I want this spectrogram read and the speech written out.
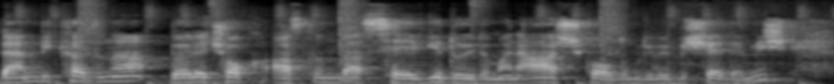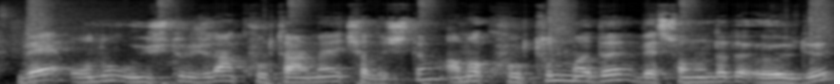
Ben bir kadına böyle çok aslında sevgi duydum hani aşık oldum gibi bir şey demiş ve onu uyuşturucudan kurtarmaya çalıştım ama kurtulmadı ve sonunda da öldü.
